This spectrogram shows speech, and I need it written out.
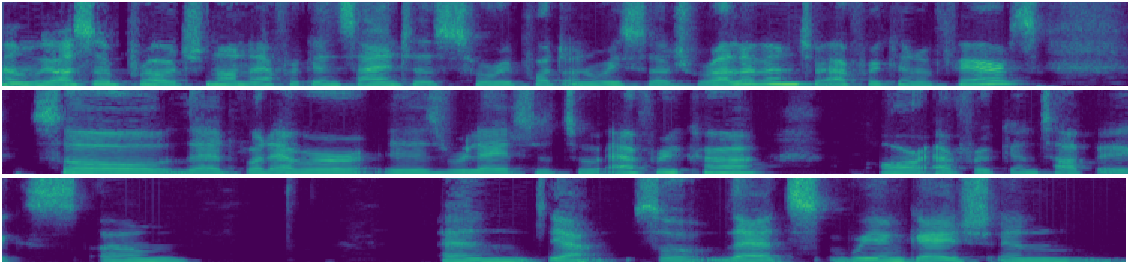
Um, we also approach non-African scientists who report on research relevant to African affairs, so that whatever is related to Africa or African topics, um, and yeah, so that we engage in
